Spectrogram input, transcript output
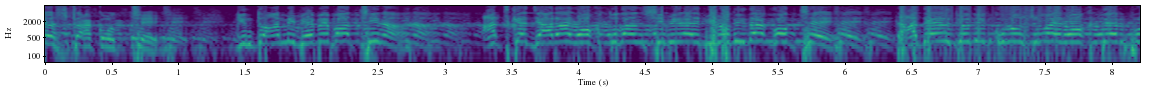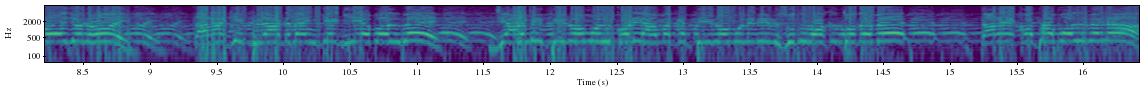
চেষ্টা করছে। কিন্তু আমি ভেবে পাচ্ছি না, আজকে যারা রক্তদান শিবিরের বিরোধিতা করছে, তাদের যদি কোনো সময় রক্তের প্রয়োজন হয়, তারা কি ব্লাড ব্যাংকে গিয়ে বলবে যে আমি তৃণমূল করি, আমাকে তৃণমূলের শুধু রক্ত দেবে? বলবে না।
